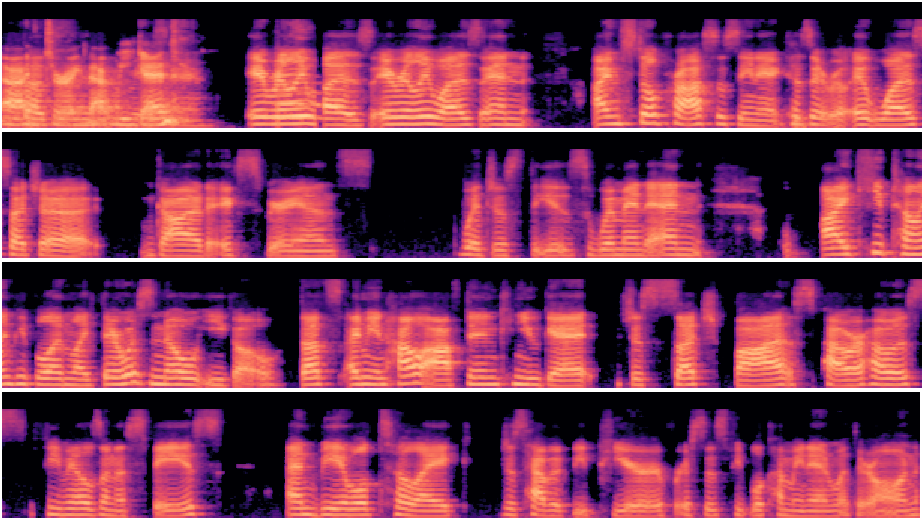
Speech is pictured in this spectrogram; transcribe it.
uh, during that weekend. It really was. It really was. And I'm still processing it because it, it was such a God experience with just these women. And I keep telling people, I'm like, there was no ego. That's, I mean, how often can you get just such boss, powerhouse females in a space and be able to like just have it be pure versus people coming in with their own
